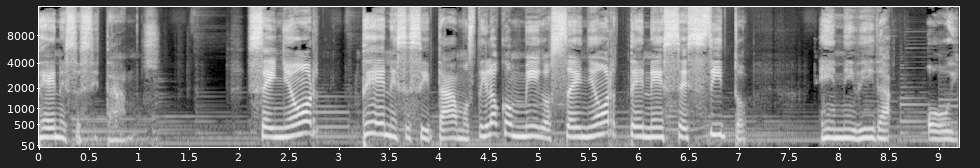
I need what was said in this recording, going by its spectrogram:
te necesitamos. Señor, te necesitamos. Dilo conmigo, Señor, te necesito en mi vida hoy.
